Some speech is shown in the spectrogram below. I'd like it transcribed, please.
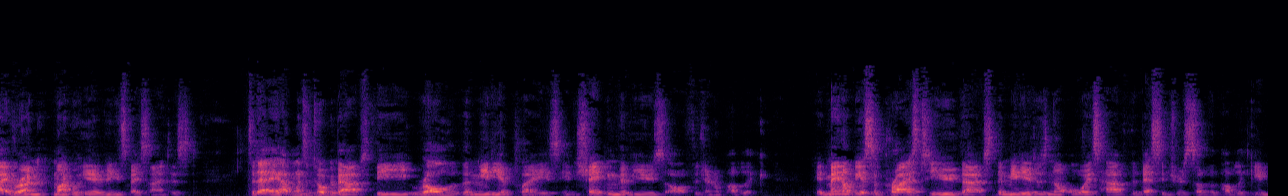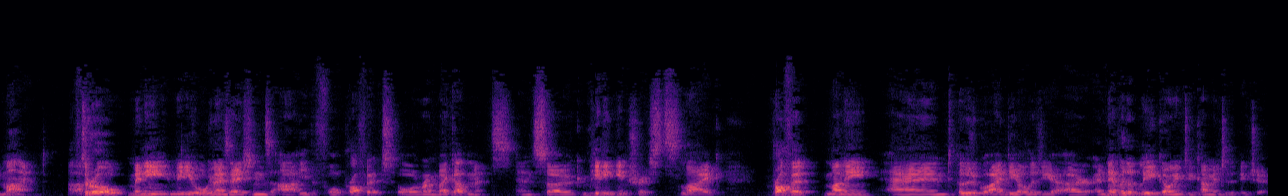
Hi everyone, Michael here, vegan space scientist. Today I want to talk about the role that the media plays in shaping the views of the general public. It may not be a surprise to you that the media does not always have the best interests of the public in mind. After all, many media organizations are either for profit or run by governments, and so competing interests like profit, money, and political ideology are inevitably going to come into the picture.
